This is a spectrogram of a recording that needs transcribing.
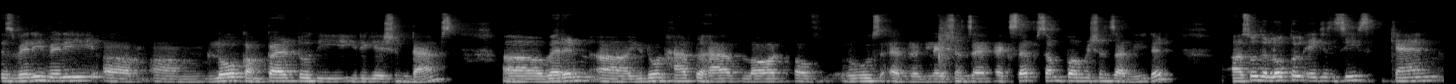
is very, very um, um, low compared to the irrigation dams, uh, wherein uh, you don't have to have a lot of rules and regulations, except some permissions are needed. Uh, so the local agencies can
